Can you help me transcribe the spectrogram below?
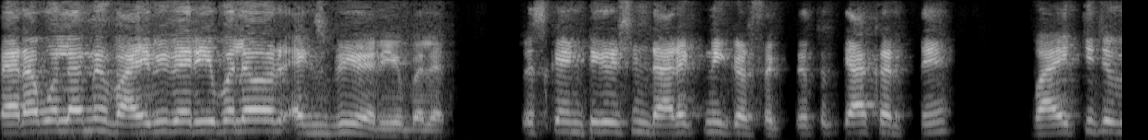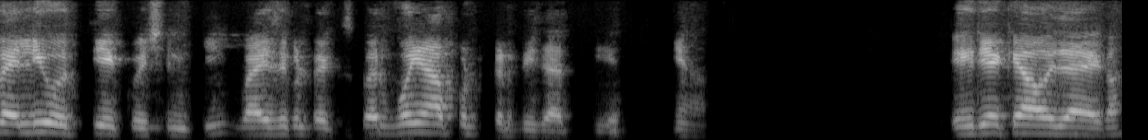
पैराबोला में वाई भी वेरिएबल है और एक्स भी वेरिएबल है। तो इसका इंटीग्रेशन डायरेक्ट नहीं कर सकते। तो क्या करते हैं? y की जो वैल्यू होती है इक्वेशन की y equal to x square वो यहाँ पुट कर दी जाती है। यहाँ। एरिया क्या हो जाएगा?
